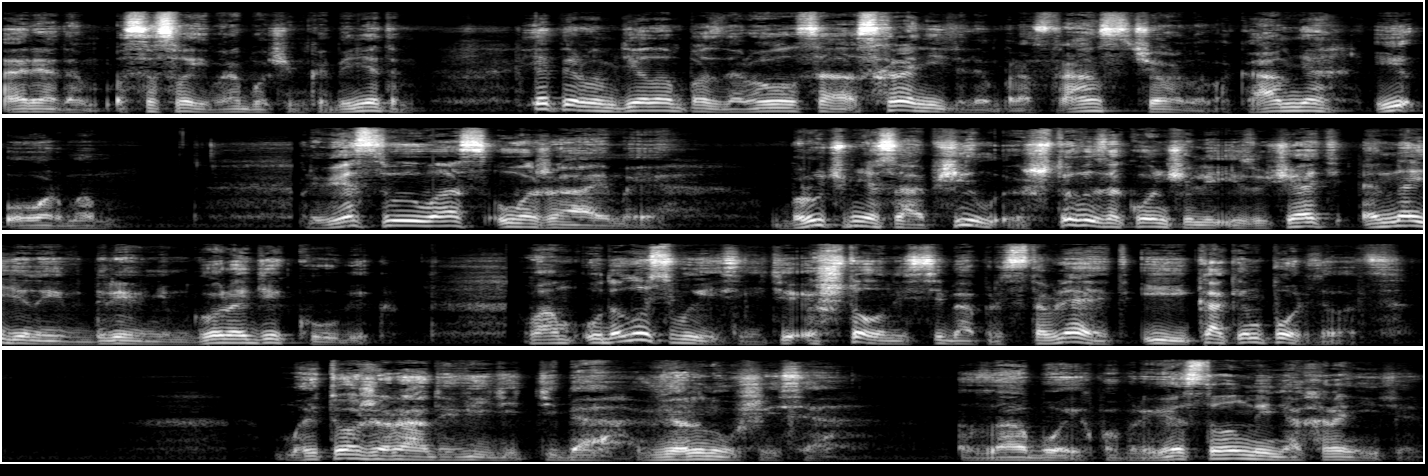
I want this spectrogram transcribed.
рядом со своим рабочим кабинетом, я первым делом поздоровался с хранителем пространств черного камня и Ормом. «Приветствую вас, уважаемые!» Бруч мне сообщил, что вы закончили изучать найденный в древнем городе кубик. Вам удалось выяснить, что он из себя представляет и как им пользоваться? Мы тоже рады видеть тебя, вернувшийся. За обоих поприветствовал меня хранитель.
